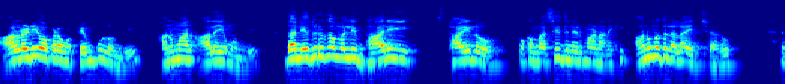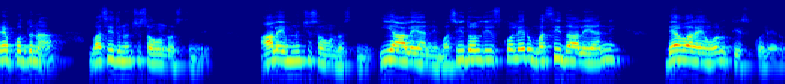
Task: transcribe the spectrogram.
ఆల్రెడీ అక్కడ ఒక టెంపుల్ ఉంది హనుమాన్ ఆలయం ఉంది. దాని ఎదురుగా మళ్ళీ భారీ స్థాయిలో ఒక మసీదు నిర్మాణానికి అనుమతులు ఎలా ఇచ్చారు? రేపొద్దున మసీదు నుంచి సౌండ్ వస్తుంది. ఆలయం నుంచి సౌండ్ వస్తుంది. ఈ ఆలయాన్ని మసీదు వాళ్ళు తీసుకోలేరు మసీదు ఆలయాన్ని దేవాలయం వాళ్ళు తీసుకోలేరు.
